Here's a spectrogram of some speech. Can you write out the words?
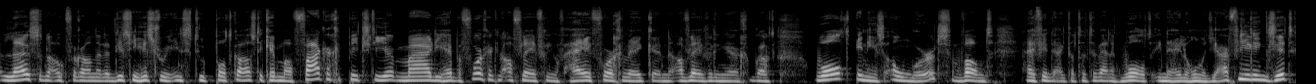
luister dan ook vooral naar de Disney History Institute podcast. Ik heb hem al vaker gepitcht hier, maar die hebben vorige week een aflevering, of hij heeft vorige week een aflevering eh, gebracht. Walt in his own words, want hij vindt eigenlijk dat er te weinig Walt in de hele 100 jaar viering zit.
